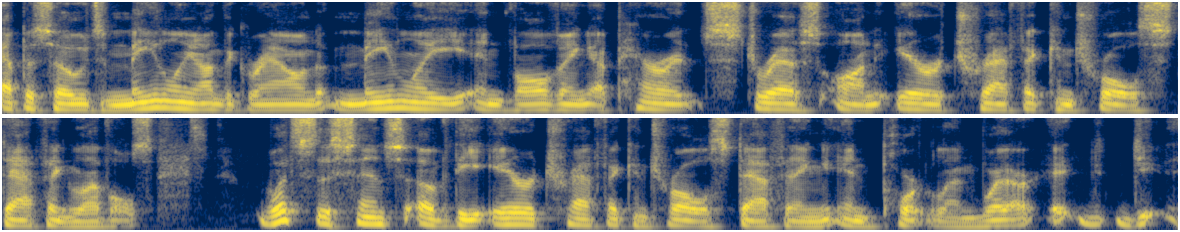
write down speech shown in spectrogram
episodes, mainly on the ground, mainly involving apparent stress on air traffic control staffing levels. What's the sense of the air traffic control staffing in Portland? Where eh,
